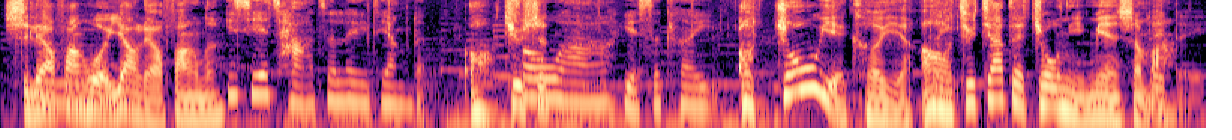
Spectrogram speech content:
食疗方或药疗方呢？一些茶之类这样的。哦，就是粥啊，也是可以。哦，粥也可以啊。哦，就加在粥里面是吗？对对。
